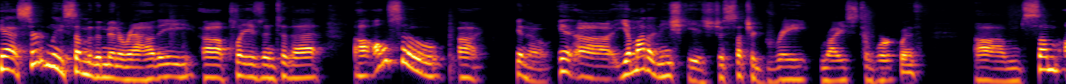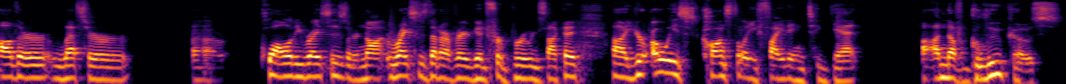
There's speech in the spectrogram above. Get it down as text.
Yeah, certainly some of the minerality uh, plays into that. Uh, also, uh, you know, uh, Yamada Nishiki is just such a great rice to work with. Um, some other lesser uh, quality rices or not rices that aren't very good for brewing sake, uh, you're always constantly fighting to get enough glucose,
